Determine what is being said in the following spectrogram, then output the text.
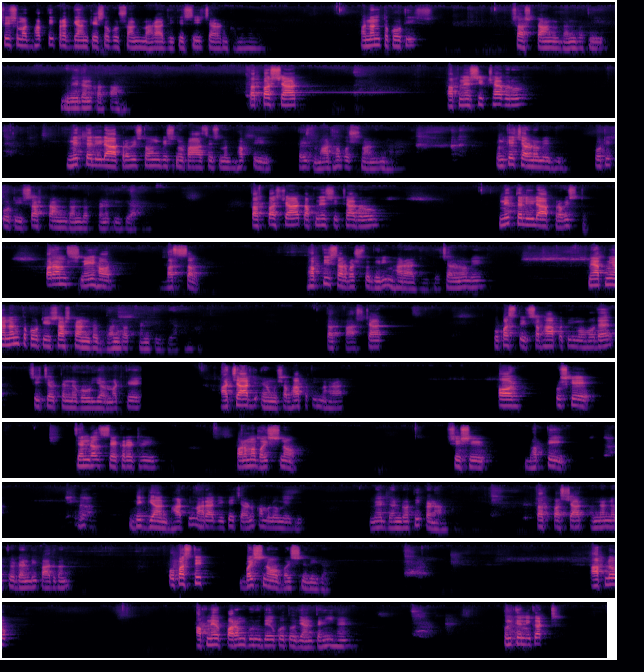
श्री श्रीमद भक्ति प्रज्ञान केशव गोस्वामी महाराज जी के श्री चरण कमलों अनंत कोटि साष्टांग धनवती निवेदन करता हूँ। तत्पश्चात अपने शिक्षा गुरु नित्य लीला प्रविष्टों विष्णुपास श्रीमद भक्ति कई माधव गोस्वामी उनके चरणों में भी कोटि कोटि साष्टांग दंडवत प्रणति किया। तत्पश्चात अपने शिक्षा गुरु नित्य लीला प्रविष्ट, परम स्नेह और बत्सल भक्ति सर्वस्व गिरी महाराज जी के चरणों में मैं अपनी अनंत कोटि साष्टांग दंडवत प्रणति किया। तत्पश्चात उपस्थित सभापति महोदय श्री चैतन्य गौड़िया मठ के आचार्य एवं सभापति महाराज और उसके जनरल सेक्रेटरी परम वैष्णव श्री श्री भक्ति विज्ञान भारती महाराज जी के चरण कमलों में भी मैं दंडवती प्रणाम तत्पश्चात अन्य दंडी पादगण उपस्थित वैष्णव वैष्णवीगण। आप लोग अपने परम गुरुदेव को तो जानते ही हैं। उनके निकट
